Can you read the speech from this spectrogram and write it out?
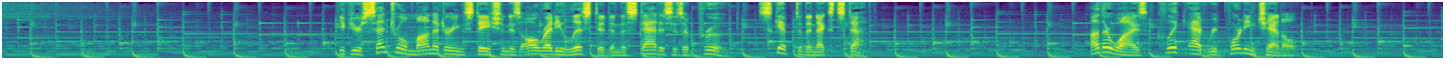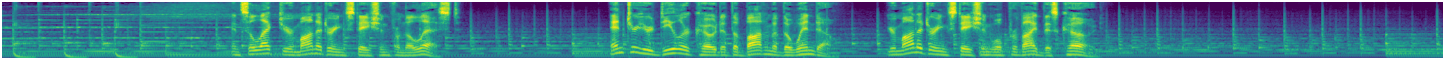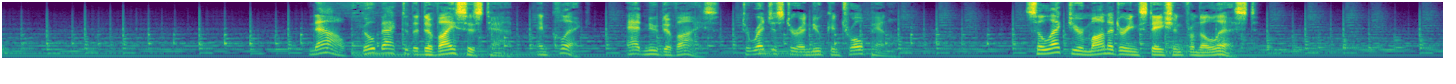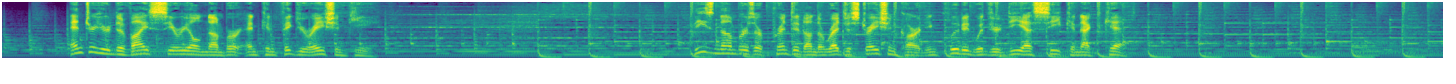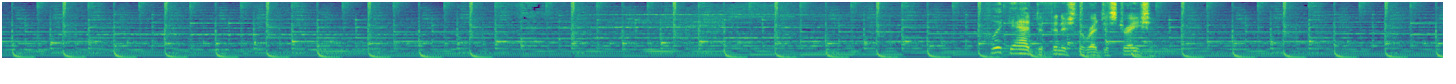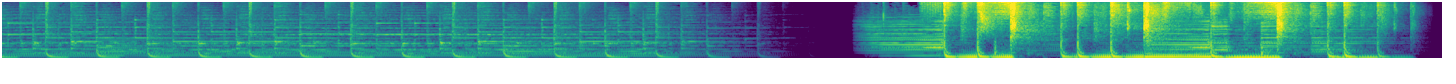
If your central monitoring station is already listed and the status is approved, skip to the next step. Otherwise, click Add Reporting Channel and select your monitoring station from the list. Enter your dealer code at the bottom of the window. Your monitoring station will provide this code. Now, go back to the Devices tab and click Add New Device to register a new control panel. Select your monitoring station from the list. Enter your device serial number and configuration key. These numbers are printed on the registration card included with your DSC Connect kit. Click Add to finish the registration.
